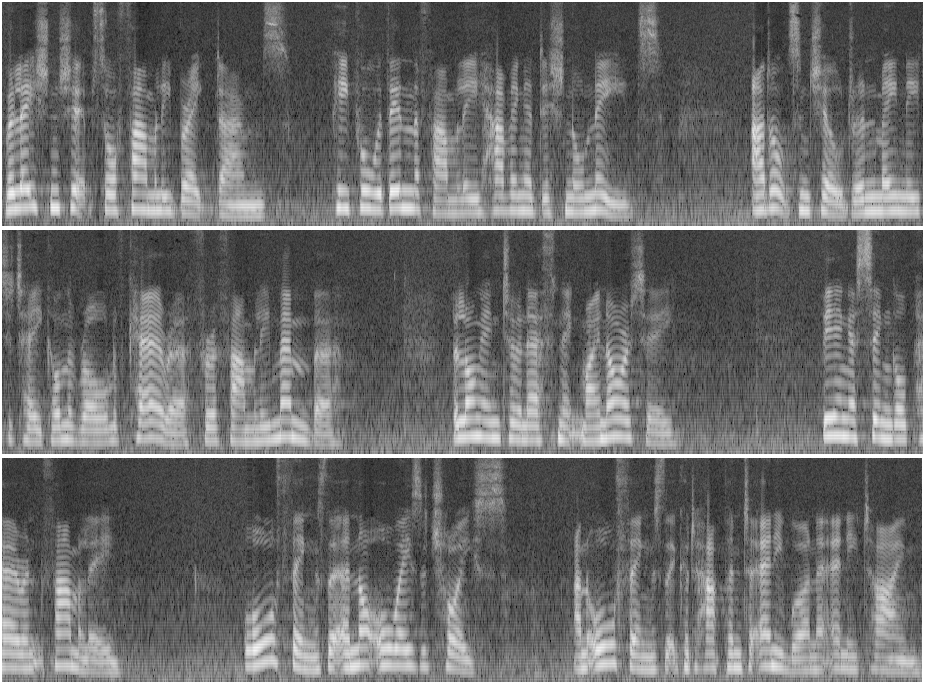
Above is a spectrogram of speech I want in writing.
relationships or family breakdowns, people within the family having additional needs. Adults and children may need to take on the role of carer for a family member, belonging to an ethnic minority, being a single parent family, all things that are not always a choice, and all things that could happen to anyone at any time.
